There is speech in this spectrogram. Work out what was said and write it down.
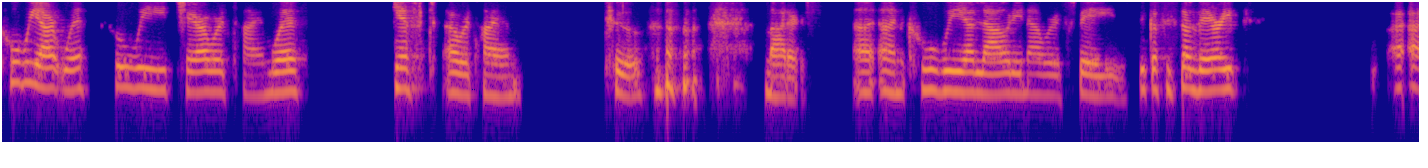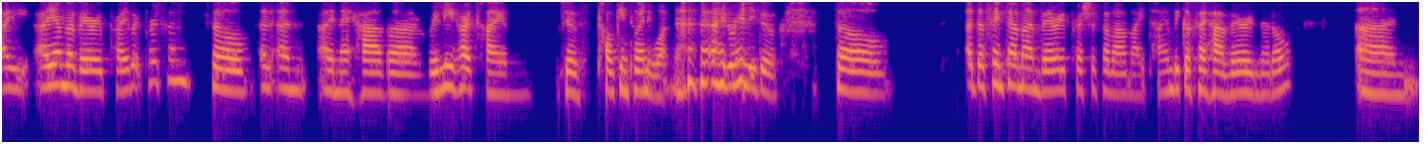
who we are with, who we share our time with, gift our time to matters. Uh, and who we allowed in our space because it's a very I, I am a very private person so and, and and I have a really hard time just talking to anyone I really do so at the same time, I'm very precious about my time because I have very little. And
